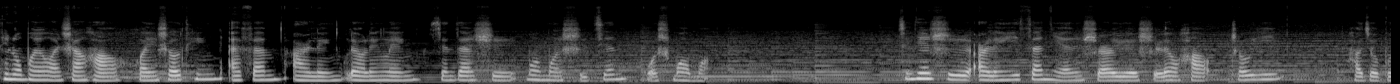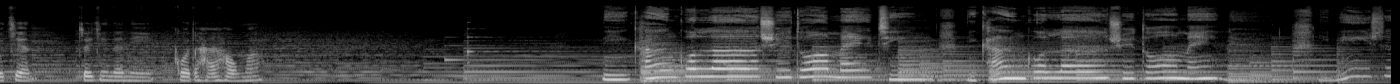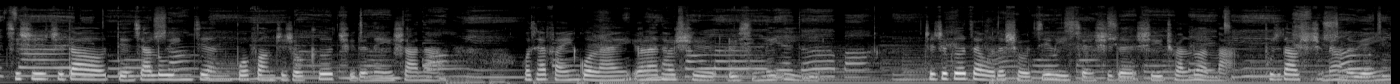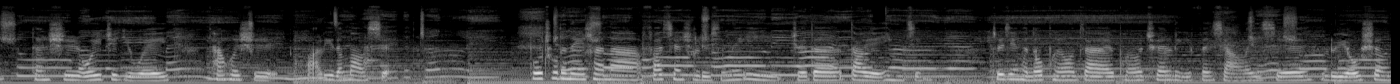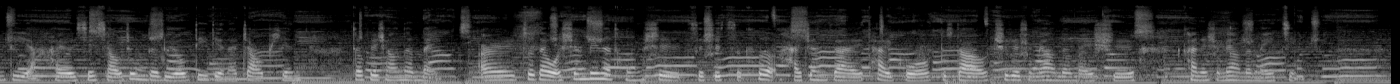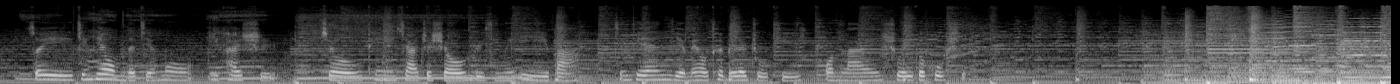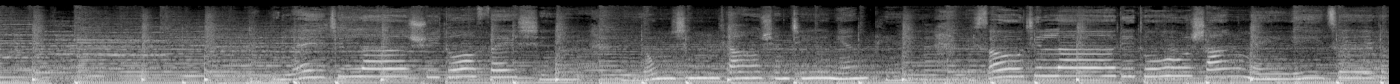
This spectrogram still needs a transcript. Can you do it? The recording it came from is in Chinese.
听众朋友，晚上好，欢迎收听 FM 二零六零零，现在是默默时间，我是默默。今天是二零一三年十二月十六号，周一，好久不见，最近的你过得还好吗？你看过了许多美景，你看过了许多美女。其实，直到点下录音键播放这首歌曲的那一刹那，我才反应过来，原来它是旅行的意义。这支歌在我的手机里显示的是一串乱码，不知道是什么样的原因，但是我一直以为它会是华丽的冒险。播出的那一刹那，发现是旅行的意义，觉得倒也应景。最近很多朋友在朋友圈里分享了一些旅游胜地啊，还有一些小众的旅游地点的照片，都非常的美。而坐在我身边的同事，此时此刻还正在泰国，不知道吃着什么样的美食，看着什么样的美景。所以今天我们的节目一开始就听一下这首《旅行的意义》吧。今天也没有特别的主题，我们来说一个故事。许多飞行，你用心挑选纪念品，你搜集了地图上每一次的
